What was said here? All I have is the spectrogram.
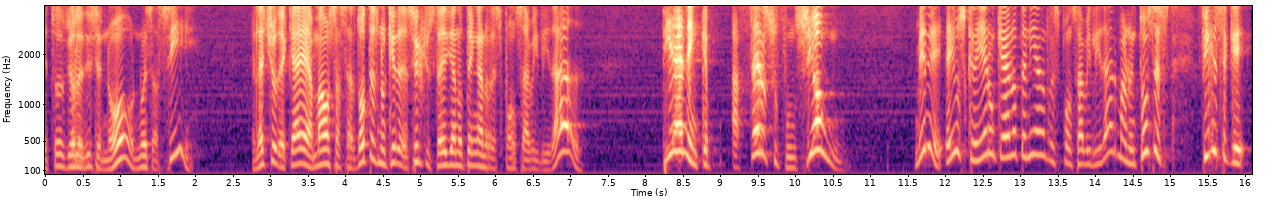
Entonces Dios les dice, no, no es así. El hecho de que haya llamados sacerdotes no quiere decir que ustedes ya no tengan responsabilidad. Tienen que hacer su función. Mire, ellos creyeron que ya no tenían responsabilidad, hermano. Entonces, fíjese que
